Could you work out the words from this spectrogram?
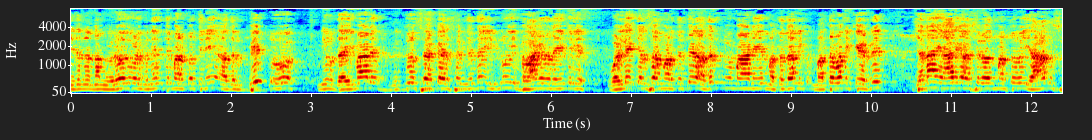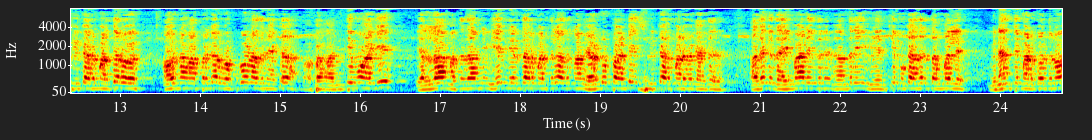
ಇದನ್ನ ನಮ್ಮ ವಿರೋಧಗಳು ವಿನಂತಿ ಮಾಡ್ಕೋತೀನಿ. ಅದನ್ನ ಬಿಟ್ಟು ನೀವು ದಯಮಾಡಿ ವಿದ್ಯುತ್ ಸಹಕಾರಿ ಸಂಘದಿಂದ ಇನ್ನೂ ಈ ಭಾಗದ ರೈತರಿಗೆ ಒಳ್ಳೆ ಕೆಲಸ ಮಾಡ್ತೈತೆ ಅದನ್ನ ನೀವು ಮಾಡಿ ಮತದಾನ ಮತವನ್ನು ಕೇಳ್ರಿ. ಜನ ಯಾರಿಗೆ ಆಶೀರ್ವಾದ ಮಾಡ್ತಾರೋ ಯಾರು ಸ್ವೀಕಾರ ಮಾಡ್ತಾರೋ ಅವ್ರು ನಾವು ಆ ಪ್ರಕಾರ ಒಪ್ಕೊಂಡು ಅದನ್ನ ಅಂತಿಮವಾಗಿ ಎಲ್ಲ ಮತದಾರ ನೀವು ಏನ್ ನಿರ್ಧಾರ ಮಾಡ್ತೀರೋ ಅದನ್ನ ನಾವು ಎರಡು ಪಾರ್ಟಿ ಸ್ವೀಕಾರ ಮಾಡ್ಬೇಕಾಗ್ತದೆ. ಅದಕ್ಕೆ ದಯಮಾಡಿ ಅಂದ್ರೆ ಈ ವೇದಿಕೆ ಮುಖಾಂತರ ತಮ್ಮಲ್ಲಿ ವಿನಂತಿ ಮಾಡ್ಕೊತನು.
